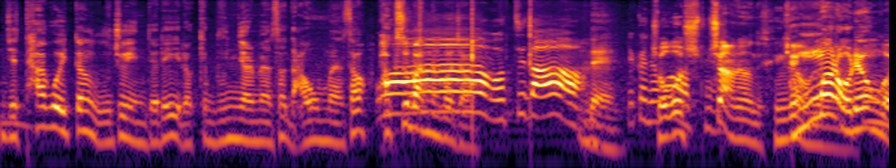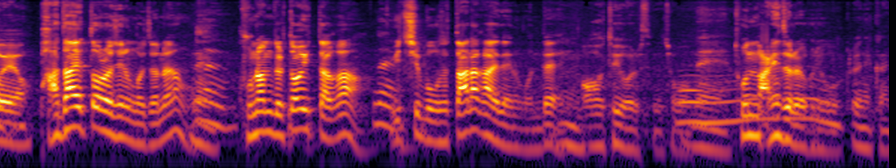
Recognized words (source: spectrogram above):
이제 타고 있던 우주인들이 이렇게 문 열면서 나오면서 박수 받는 와, 거죠. 멋지다. 네. 약간 영화 저거 같아. 쉽지 않아요. 근데 굉장히 정말 어려워요. 어려운 음. 거예요. 바다에 떨어지는 거잖아요. 네. 네. 군함들 떠 있다가 네. 위치 보고서 따라가야 되는 건데 음. 어 되게 어렵습니다. 저거. 네. 돈 많이 들어요. 그리고 그러니까요.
